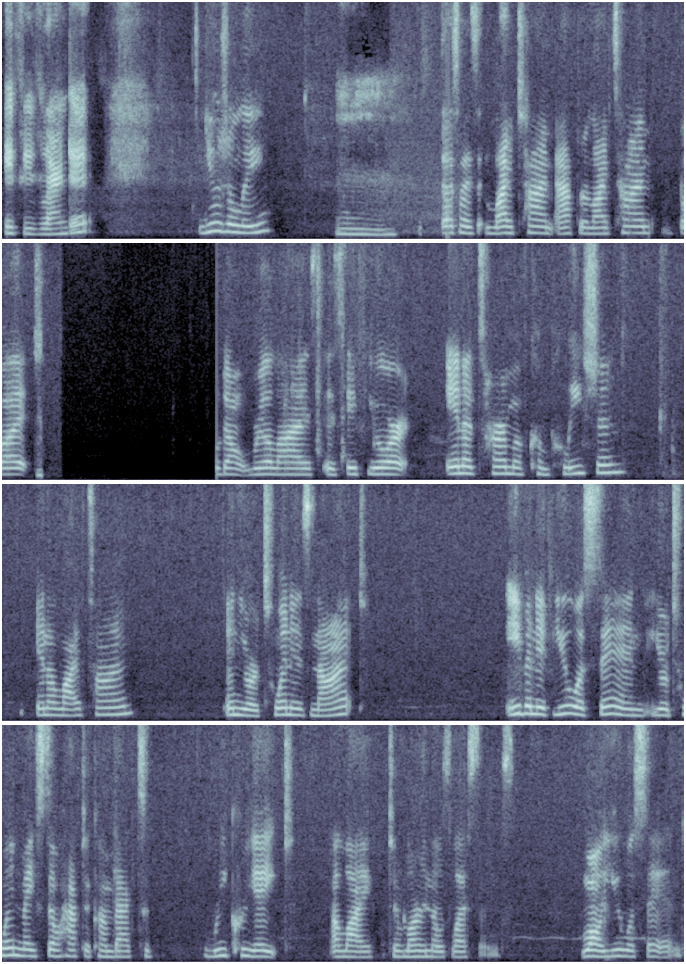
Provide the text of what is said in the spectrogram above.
if you've learned it? Usually. Mm. That's why it's lifetime after lifetime, but don't realize is if you're in a term of completion in a lifetime and your twin is not, even if you ascend, your twin may still have to come back to recreate a life to learn those lessons while you ascend.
